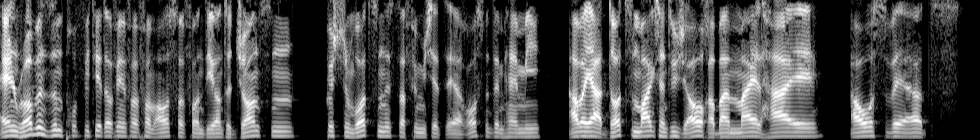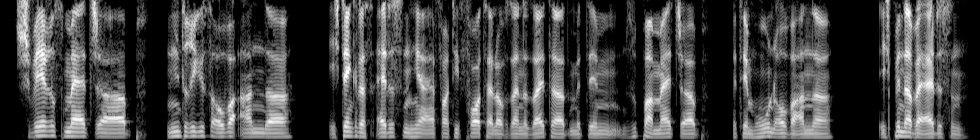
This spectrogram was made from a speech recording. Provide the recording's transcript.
Allen Robinson profitiert auf jeden Fall vom Ausfall von Deontay Johnson. Christian Watson ist da für mich jetzt eher raus mit dem Hemi. Aber ja, Dodson mag ich natürlich auch, aber Mile High, auswärts, schweres Matchup, niedriges Over-Under. Ich denke, dass Addison hier einfach die Vorteile auf seiner Seite hat mit dem super Matchup, mit dem hohen Over-Under. Ich bin da bei Addison,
